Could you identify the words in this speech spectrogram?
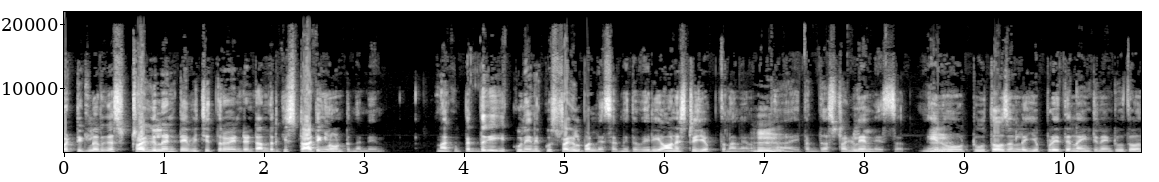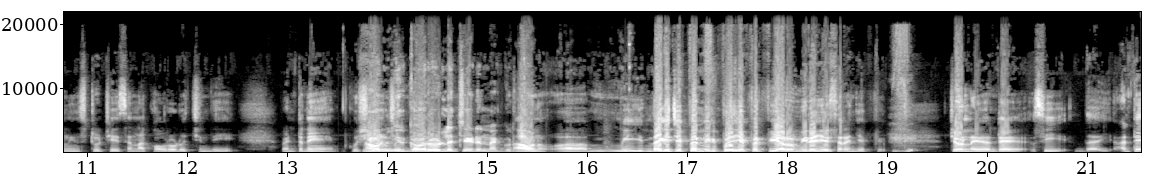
పర్టికులర్గా స్ట్రగుల్ అంటే విచిత్రం ఏంటంటే అందరికీ స్టార్టింగ్లో ఉంటుందండి నాకు పెద్దగా ఎక్కువ నేను ఎక్కువ స్ట్రగుల్ పడలేదు సార్. మీతో వెరీ ఆనెస్ట్గా చెప్తున్నాను నేను. పెద్ద స్ట్రగుల్ ఏం లేదు సార్. నేను టూ థౌజండ్లో ఎప్పుడైతే ninety nine two thousand institute చేశాను నాకు కవరోడ్ వచ్చింది. వెంటనే ఖుషి చేయడం నాకు అవును. మీ ఇందాకే చెప్పారు మీరు ఇప్పుడే చెప్పారు పిఆర్ఓ మీరే చేశారని చెప్పి. చూడండి అంటే సి అంటే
